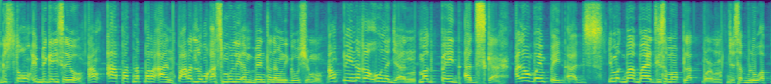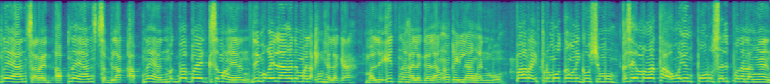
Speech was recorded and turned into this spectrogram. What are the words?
Gusto kong ibigay sa'yo ang apat na paraan para lumakas muli ang benta ng negosyo mo. Ang pinakauna dyan, mag-paid ads ka. Alam mo ba yung paid ads? Yung magbabayad ka sa mga platform. Diyan sa blue app na yan, sa red app na yan, sa black app na yan, magbabayad ka sa mga yan. Hindi mo kailangan ng malaking halaga. Maliit na halaga lang ang kailangan mo para i-promote ang negosyo mo. Kasi ang mga tao ngayon puro cellphone na lang yan.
